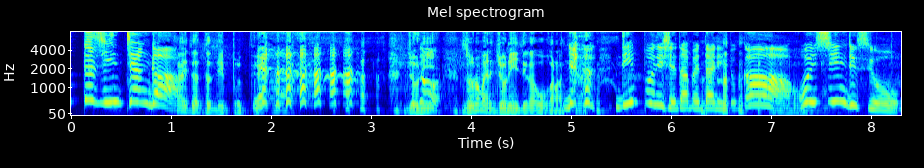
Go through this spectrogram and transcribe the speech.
った、しんちゃんが。書いてあったディップって。ジョニーその前にジョニーって書こうかなって。ディップにして食べたりとか、美味しいんですよ。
